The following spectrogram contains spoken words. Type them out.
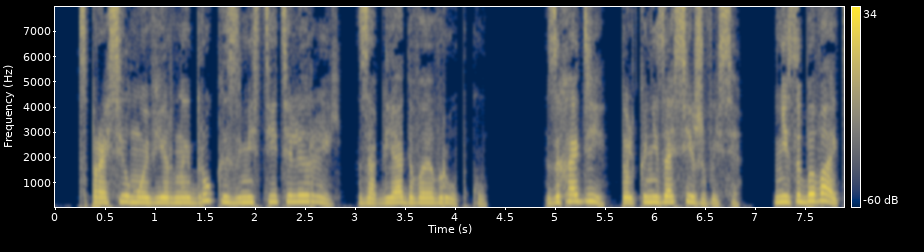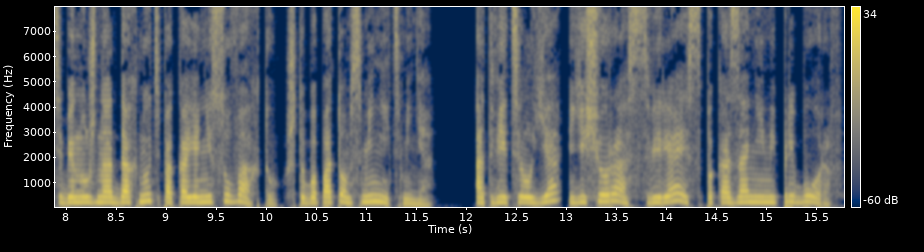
— спросил мой верный друг и заместитель Рэй, заглядывая в рубку. «Заходи, только не засиживайся. Не забывай, тебе нужно отдохнуть, пока я несу вахту, чтобы потом сменить меня», — ответил я, еще раз сверяясь с показаниями приборов.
